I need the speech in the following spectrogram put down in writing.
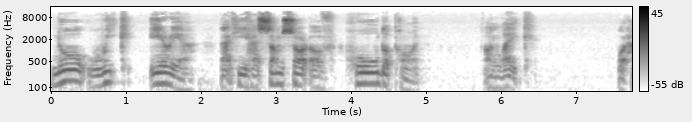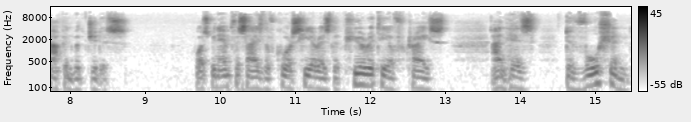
no weak area that he has some sort of hold upon, unlike what happened with Judas. What's been emphasized, of course, here is the purity of Christ and his devotion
